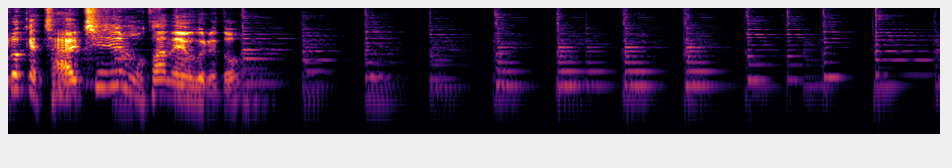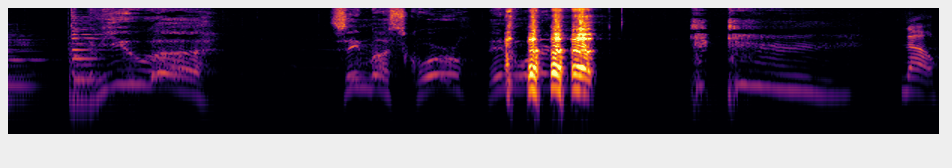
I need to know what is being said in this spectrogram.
그렇게 잘 치진 못하네요 그래도 Have you uh seen my squirrel anywhere? No.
